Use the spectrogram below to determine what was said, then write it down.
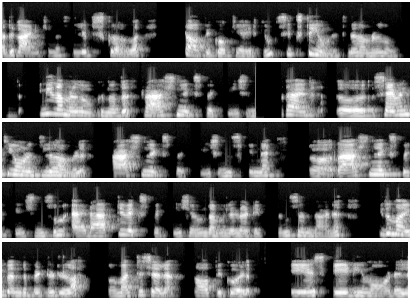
അത് കാണിക്കുന്ന ഫിലിപ്സ് കർവ് ടോപ്പിക് ഒക്കെ ആയിരിക്കും സിക്സ്ത് യൂണിറ്റിൽ നമ്മൾ നോക്കുന്നത്. ഇനി നമ്മൾ നോക്കുന്നത് റാഷണൽ എക്സ്പെക്ടേഷൻ അതായത് സെവൻത് യൂണിറ്റിൽ നമ്മൾ റാഷണൽ എക്സ്പെക്ടേഷൻസ് പിന്നെ റാഷണൽ എക്സ്പെക്ടേഷൻസും അഡാപ്റ്റീവ് എക്സ്പെക്ടേഷനും തമ്മിലുള്ള ഡിഫറൻസ് എന്താണ്? ഇതുമായി ബന്ധപ്പെട്ടിട്ടുള്ള മറ്റു ചില ടോപ്പിക്കുകൾ A S A D model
